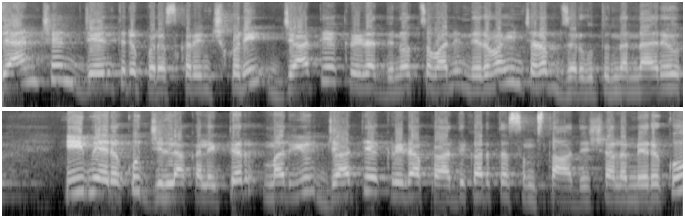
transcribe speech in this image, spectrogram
ధ్యాన్ చంద్ జయంతిని పురస్కరించుకొని జాతీయ క్రీడా దినోత్సవాన్ని నిర్వహించడం జరుగుతుందన్నారు. ఈ మేరకు జిల్లా కలెక్టర్ మరియు జాతీయ క్రీడా ప్రాధికారత సంస్థ ఆదేశాల మేరకు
